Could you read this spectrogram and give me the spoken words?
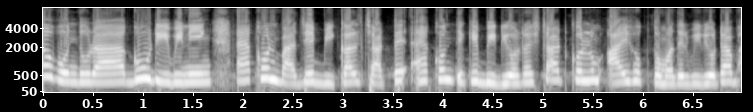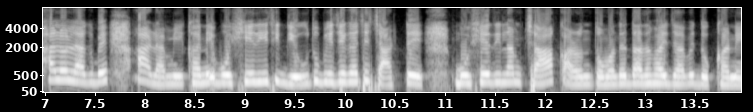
হ্যালো বন্ধুরা গুড ইভিনিং। এখন বাজে বিকাল চারটে, এখন থেকে ভিডিওটা স্টার্ট করলাম। আই হোক তোমাদের ভিডিওটা ভালো লাগবে। আর আমি এখানে বসিয়ে দিয়েছি, যেহেতু বেজে গেছে চারটে, বসিয়ে দিলাম চা, কারণ তোমাদের দাদাভাই যাবে দোকানে।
